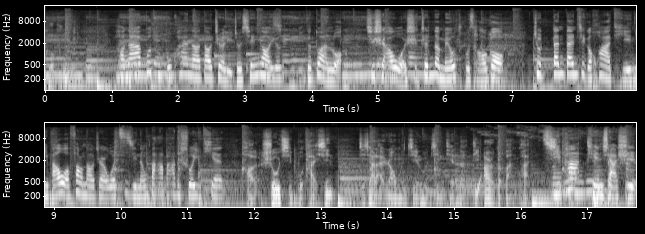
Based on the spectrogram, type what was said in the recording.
科普。好，那不吐不快呢，到这里就先告一个一个段落。其实啊，我是真的没有吐槽够，就单单这个话题，你把我放到这儿，我自己能叭叭的说一天。好了，收起不开心，接下来让我们进入今天的第二个板块——奇葩天下事。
